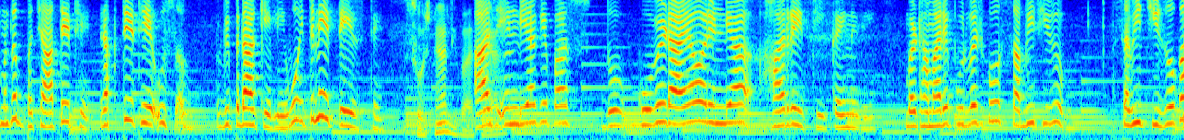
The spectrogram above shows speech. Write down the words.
मतलब बचाते थे रखते थे उस विपदा के लिए। वो इतने तेज थे। सोचने वाली बात आज इंडिया के पास दो कोविड आया और इंडिया हार रही थी कहीं ना कहीं। बट हमारे पूर्वज को सभी चीज़ों सभी चीज़ों का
